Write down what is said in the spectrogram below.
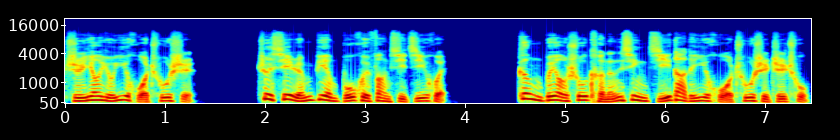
只要有一火出世，这些人便不会放弃机会，更不要说可能性极大的一火出世之处。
